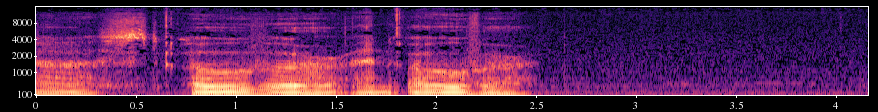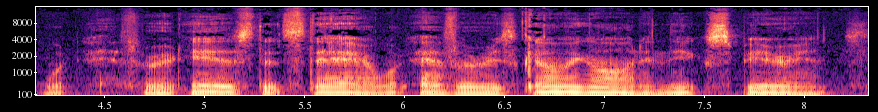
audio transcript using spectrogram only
just over and over whatever it is that's there, whatever is going on in the experience.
